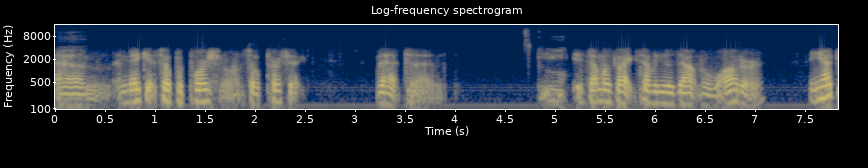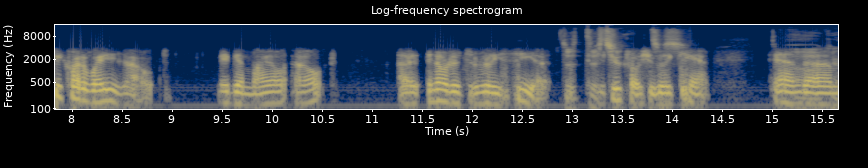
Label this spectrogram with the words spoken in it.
um, and make it so proportional and so perfect that um, Cool. it's almost like somebody was out in the water. And you have to be quite a ways out, maybe a mile out, uh, in order to really see it. Just, If you're too close, you really can't. And Oh, okay.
